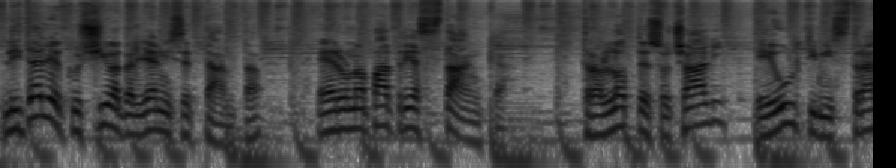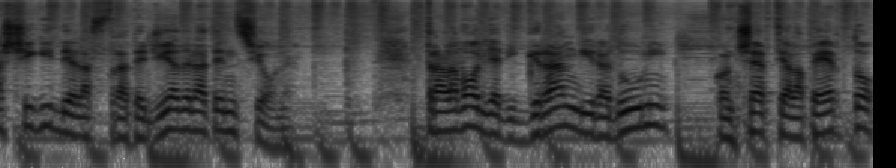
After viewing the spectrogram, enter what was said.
L'Italia che usciva dagli anni 70 era una patria stanca, tra lotte sociali e ultimi strascichi della strategia della tensione. Tra la voglia di grandi raduni, concerti all'aperto,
